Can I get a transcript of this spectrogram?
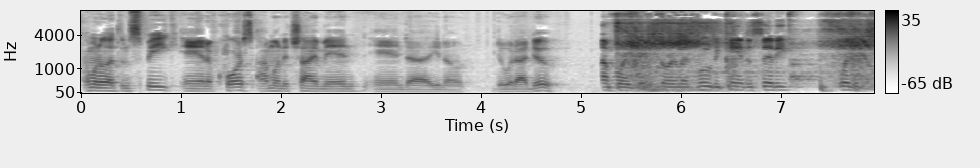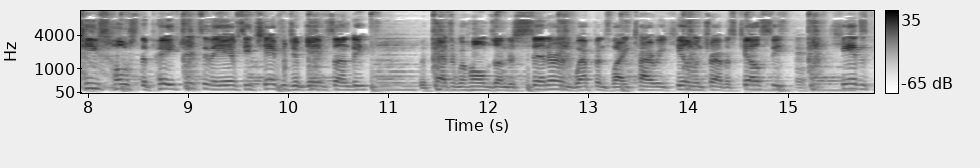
I'm going to let them speak, and of course, I'm going to chime in and uh, you know do what I do. Time for a big story. Let's move to Kansas City, where the Chiefs host the Patriots in the AFC Championship game Sunday. With Patrick Mahomes under center and weapons like Tyreek Hill and Travis Kelce, Kansas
